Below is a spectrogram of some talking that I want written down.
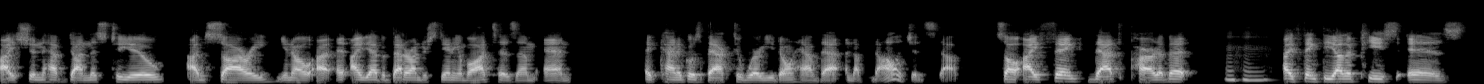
I shouldn't have done this to you. I'm sorry. You know i, I have a better understanding of autism. And it kind of goes back to where you don't have that enough knowledge and stuff. So I think that's part of it. Mm-hmm. I think the other piece is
